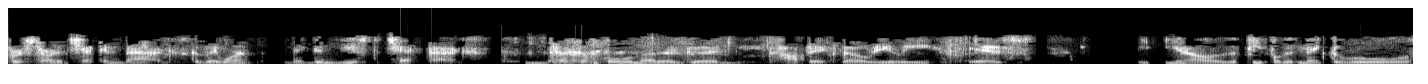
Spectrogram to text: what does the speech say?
first started checking bags, because they weren't, they didn't used to check bags. That's a whole other good topic, though. Really, is you know the people that make the rules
